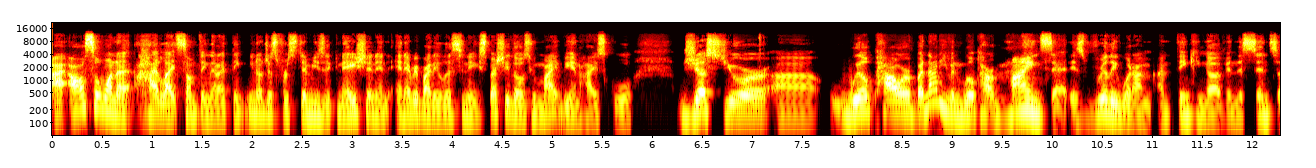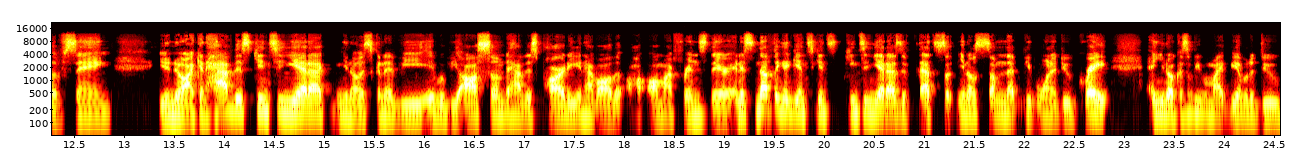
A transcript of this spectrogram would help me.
I also want to highlight something that I think, you know, just for STEM Music Nation and, and everybody listening, especially those who might be in high school, just your uh, willpower, but not even willpower, mindset is really what I'm, I'm thinking of in the sense of saying, you know, I can have this quinceañera. You know, it's gonna be it would be awesome to have this party and have all the all my friends there. And it's nothing against quinceañeras if that's you know something that people want to do, great. And you know, because some people might be able to do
